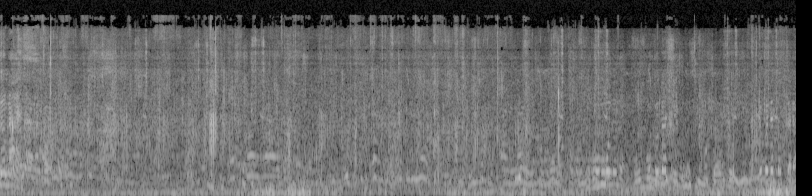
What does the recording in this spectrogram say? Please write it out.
so nice. おとなしい横で撮ったら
